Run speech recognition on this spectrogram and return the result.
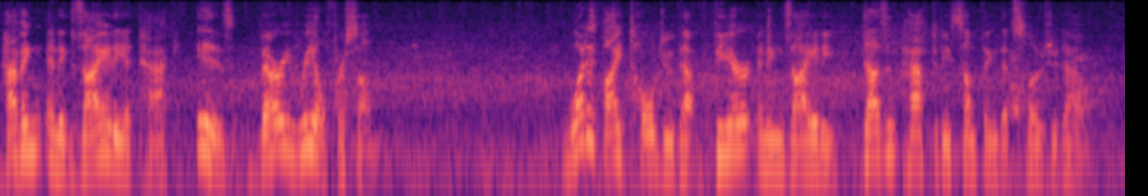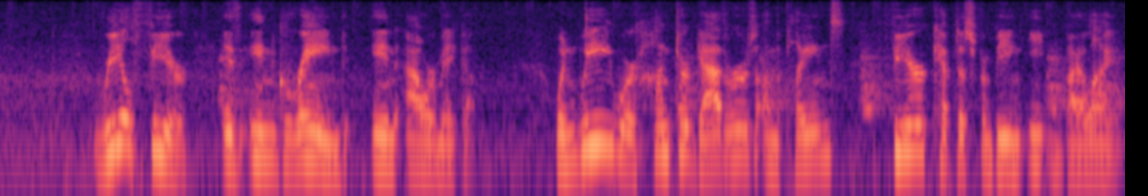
Having an anxiety attack is very real for some. What if I told you that fear and anxiety doesn't have to be something that slows you down? Real fear is ingrained in our makeup. When we were hunter-gatherers on the plains, fear kept us from being eaten by a lion.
